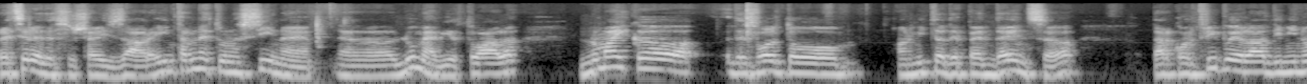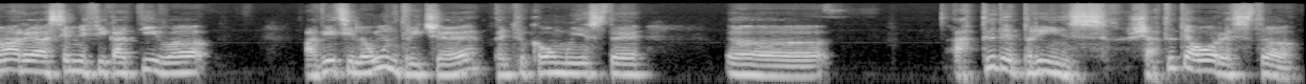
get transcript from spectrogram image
rețele de socializare, internetul în sine, uh, lumea virtuală, numai că dezvoltă o anumită dependență, dar contribuie la diminuarea semnificativă a vieții lăuntrice, pentru că omul este uh, atât de prins și atâtea ore stă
